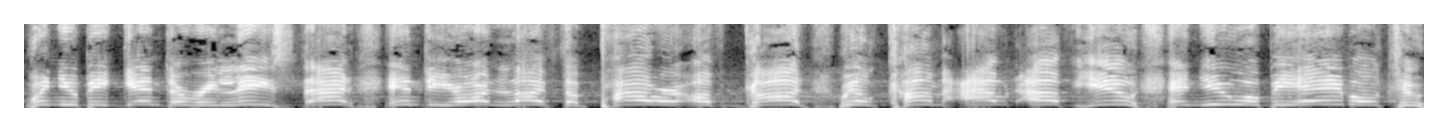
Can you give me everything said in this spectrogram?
when you begin to release that into your life, the power of God will come out of you and you will be able to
